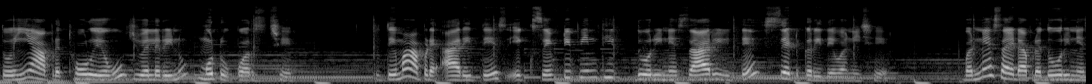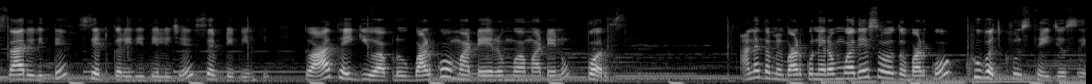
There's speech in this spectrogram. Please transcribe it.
તો અહીંયા આપણે થોડું એવું જ્વેલરીનું મોટું પર્સ છે. તો તેમાં આપણે આ રીતે એક સેફટી પિનથી દોરીને સારી રીતે સેટ કરી દેવાની છે. બંને સાઈડ આપણે દોરીને સારી રીતે સેટ કરી દીધેલી છે સેફટી પિનથી તો આ થઈ ગયું આપણું બાળકો માટે રમવા માટેનું પર્સ. આને તમે બાળકોને રમવા દેશો તો બાળકો ખૂબ જ ખુશ થઈ જશે.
